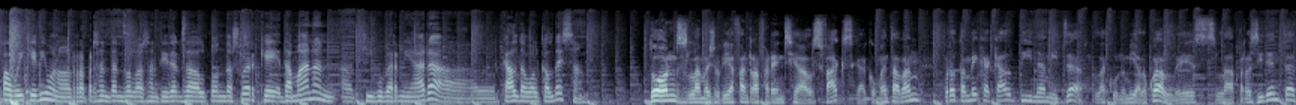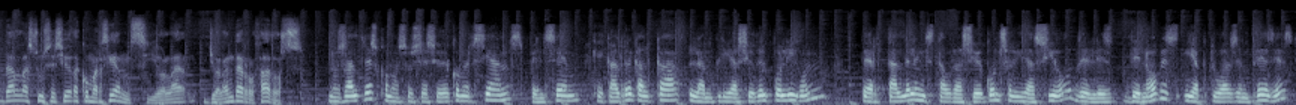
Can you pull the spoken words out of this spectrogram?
Pau, i què diuen els representants de les entitats del Pont de Suert que demanen a qui governi ara, alcalde o alcaldessa? Doncs la majoria fan referència als FACs, que comentàvem, però també que cal dinamitzar l'economia local. És la presidenta de l'Associació de Comerciants, Yolanda Rozados. Nosaltres, com a associació de comerciants, pensem que cal recalcar l'ampliació del polígon per tal de la instauració i consolidació de, les, de noves i actuals empreses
